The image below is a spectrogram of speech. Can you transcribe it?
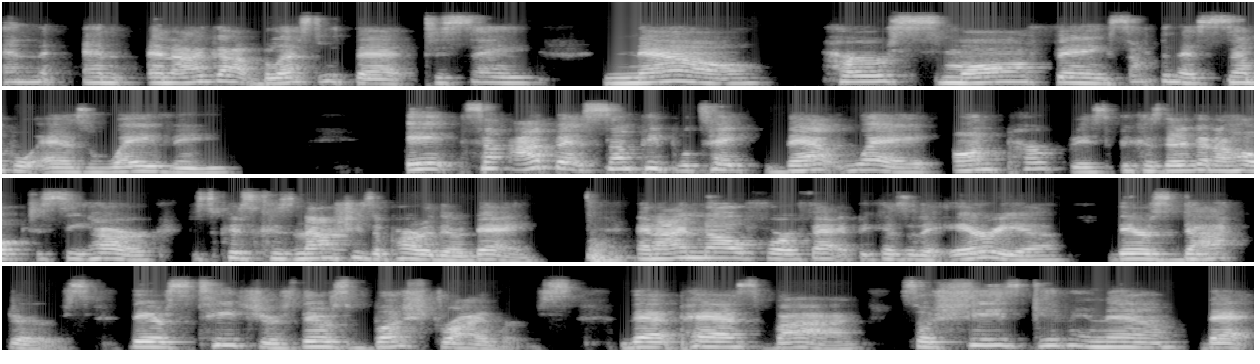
And and and I got blessed with that to say now her small thing, something as simple as waving, it so I bet some people take that way on purpose because they're going to hope to see her because now she's a part of their day. And I know for a fact because of the area, there's doctors, there's teachers, there's bus drivers that pass by. So she's giving them that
